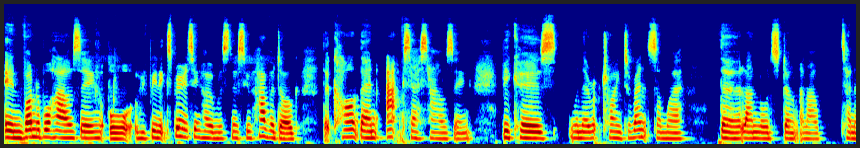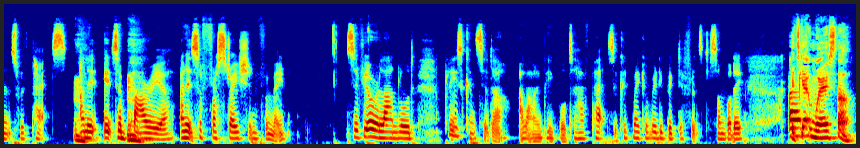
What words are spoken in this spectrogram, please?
in vulnerable housing or who've been experiencing homelessness who have a dog that can't then access housing because when they're trying to rent somewhere, the landlords don't allow tenants with pets. And it, it's a barrier and it's a frustration for me. So if you're a landlord, please consider allowing people to have pets. It could make a really big difference to somebody. It's getting worse that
